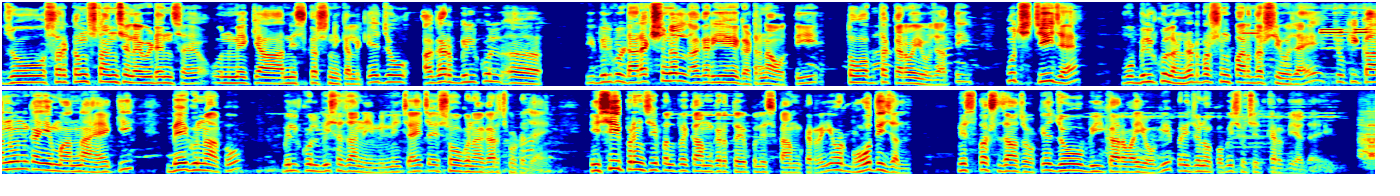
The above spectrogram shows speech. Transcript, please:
जो सरकमस्टांशियल एविडेंस है, उनमें क्या निष्कर्ष निकल के जो अगर बिल्कुल ये बिल्कुल डायरेक्शनल अगर ये घटना होती तो अब तक कार्रवाई हो जाती। कुछ चीज़ है, वो बिल्कुल हंड्रेड परसेंट पारदर्शी हो जाए, क्योंकि कानून का ये मानना है कि बेगुनाह को बिल्कुल भी सज़ा नहीं मिलनी चाहिए, चाहे सौ गुनाहगार छूट जाए। इसी प्रिंसिपल पे काम करते हुए पुलिस काम कर रही है और बहुत ही जल्द निष्पक्ष जाँच होकर जो भी कार्रवाई होगी, परिजनों को भी सूचित कर दिया जाएगा।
